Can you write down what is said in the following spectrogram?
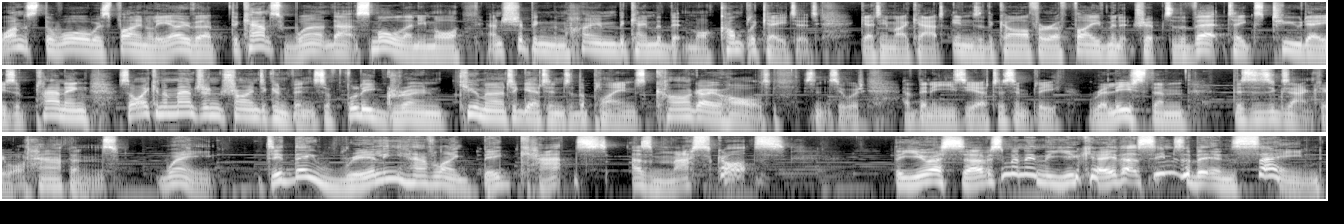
once the war was finally over, the cats weren't that small anymore, and shipping them home became a bit more complicated. Getting my cat into the car for a five minute trip to the vet takes two days of planning, so I can imagine trying to convince a fully grown puma to get into the plane's cargo hold. Since it would have been easier to simply release them, this is exactly what happens. Wait, did they really have like big cats as mascots? The US servicemen in the UK? That seems a bit insane.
